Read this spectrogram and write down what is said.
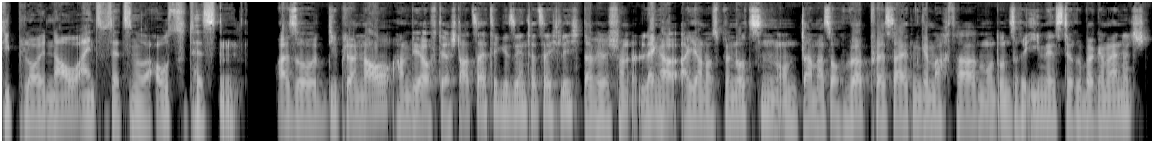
Deploy Now einzusetzen oder auszutesten. Also Deploy Now haben wir auf der Startseite gesehen tatsächlich, da wir schon länger Ionos benutzen und damals auch WordPress-Seiten gemacht haben und unsere E-Mails darüber gemanagt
